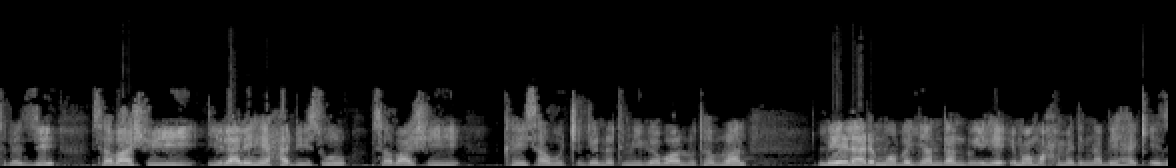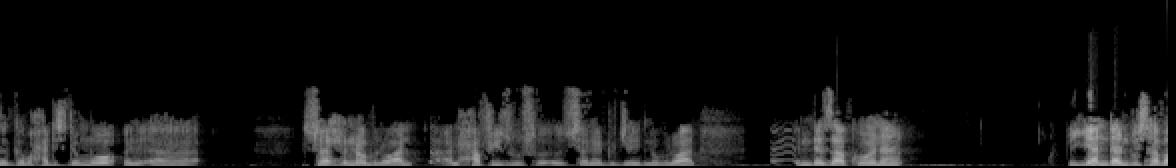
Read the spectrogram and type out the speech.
ስለዚህ ሰባ ሺህ ይላል ይሄ ሐዲሱ። ሰባ ሺህ ከሂሳብ ውጭ ጀነት የሚገባሉ ተብሏል። ሌላ ደግሞ በእያንዳንዱ ይሄ ኢማሙ አሕመድ እና በሀቂ የዘገቡ ሐዲስ ደግሞ ሰሒህ ነው ብለዋል። አልሐፊዙ ሰነዱ ጀይድ ነው ብለዋል እንደዛ ከሆነ እያንዳንዱ ሰባ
